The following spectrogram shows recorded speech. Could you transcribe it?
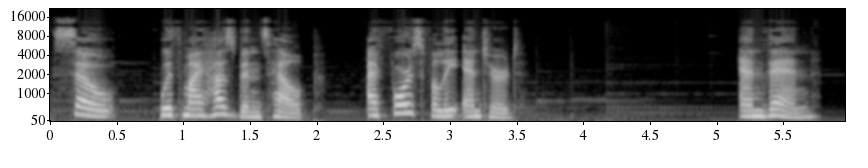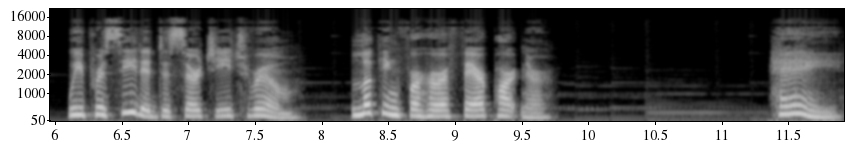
So, with my husband's help, I forcefully entered. And then, we proceeded to search each room, looking for her affair partner. Hey.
